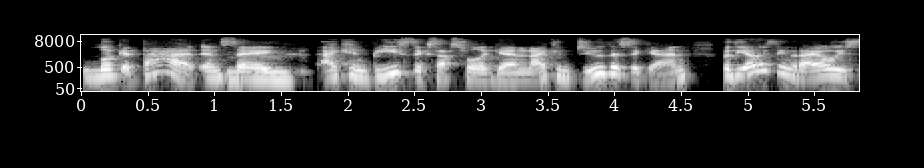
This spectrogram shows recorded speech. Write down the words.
look at that and say, mm-hmm. I can be successful again and I can do this again. But the other thing that I always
